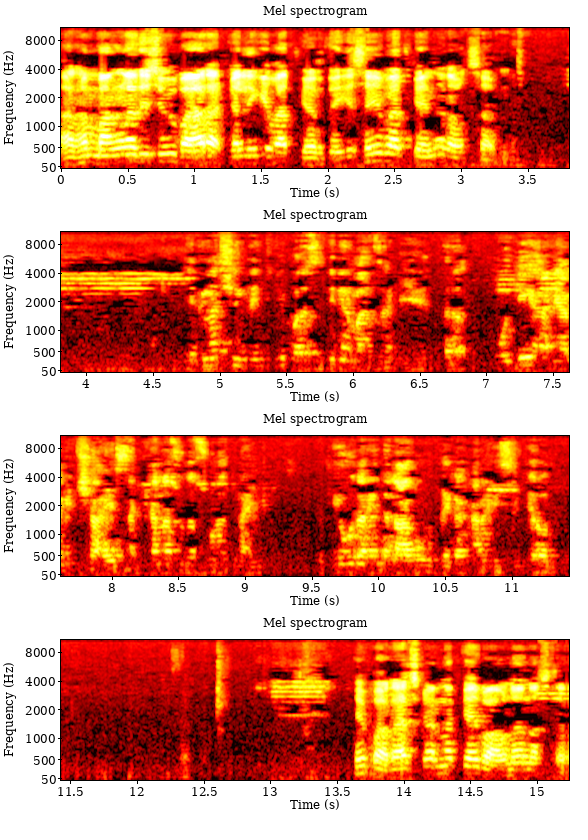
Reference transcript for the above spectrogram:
और हम बांग्लादेशी को बाहर हकलने की बात करते हैं। ये सही बात कही ना राउत साहब ने? एकनाथ शिंदेची जी परिस्थिती निर्माण झाली आहे. तर मोदी आणि अमित शहा हे सख्यांना सुद्धा सोडत नाही हे उदाहरण लागू होते का? कारण हे हे पहा राजकारणात काही भावना नसतात.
